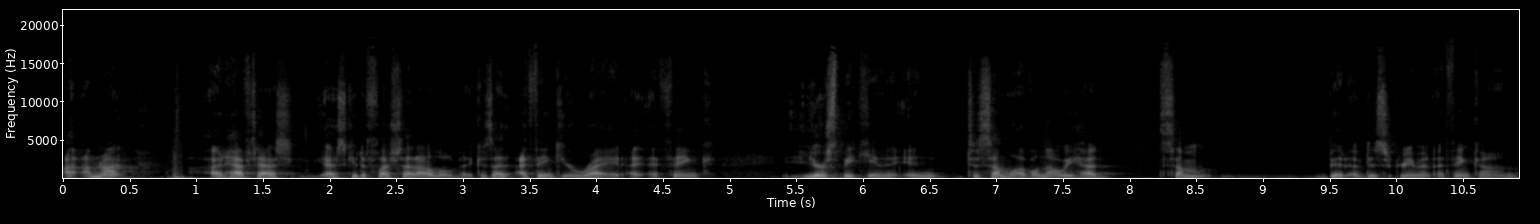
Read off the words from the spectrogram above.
I, am not. I'd have to ask, ask you to flesh that out a little bit because I, I think you're right. I, I think you're speaking in to some level. Now we had some bit of disagreement, I think, on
